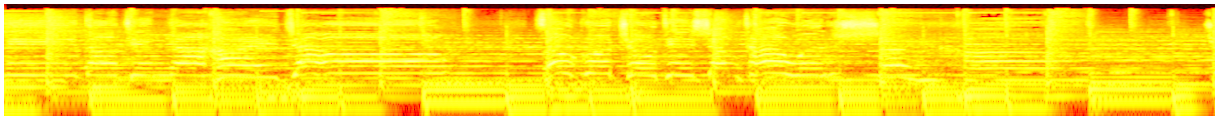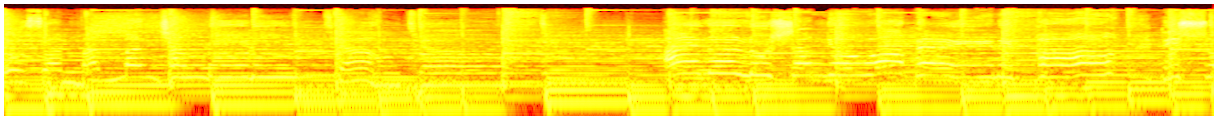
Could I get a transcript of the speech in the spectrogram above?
你到天涯海角，走过秋天，向他问声好。就算漫漫长路路迢迢，爱的路上有我陪你跑，你说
